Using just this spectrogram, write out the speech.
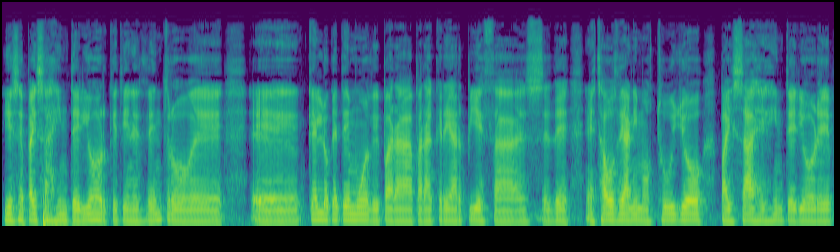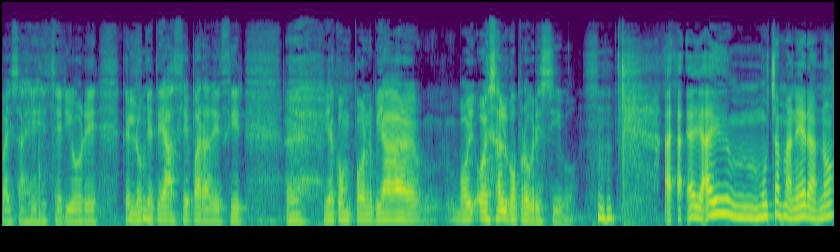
Y ese paisaje interior que tienes dentro, eh, eh, ¿qué es lo que te mueve para, para crear piezas de estados de ánimos tuyos, paisajes interiores, paisajes exteriores? ¿Qué es lo que te hace para decir, eh, voy a componer, voy, o es algo progresivo? Hay muchas maneras, ¿no?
